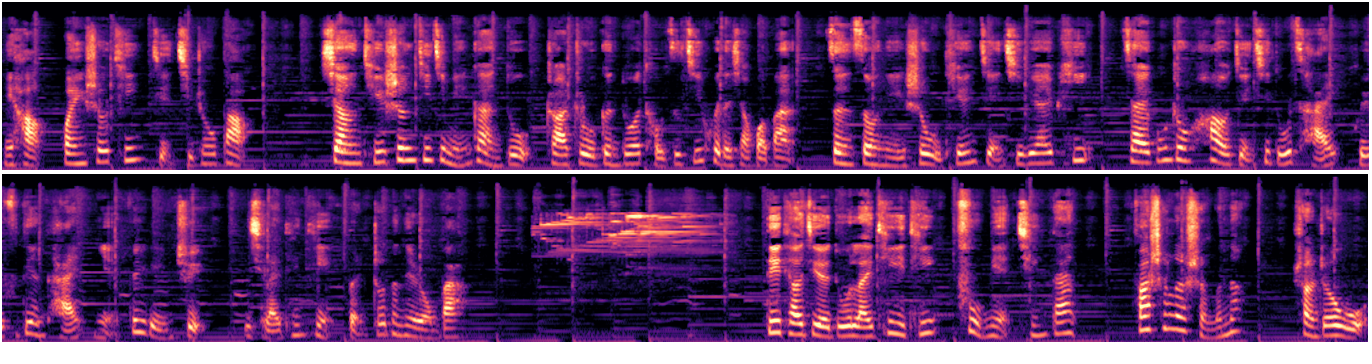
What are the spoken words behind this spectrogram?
你好，欢迎收听简七周报。想提升经济敏感度，抓住更多投资机会的小伙伴，赠送你十五天减七 VIP，在公众号“减七独裁回复“电台”免费领取。一起来听听本周的内容吧。第一条解读来听一听负面清单发生了什么呢？上周五，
